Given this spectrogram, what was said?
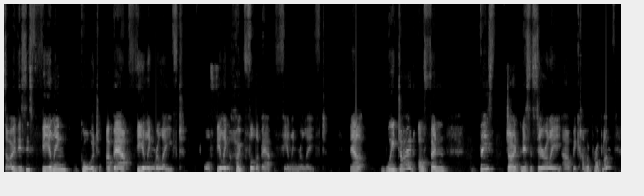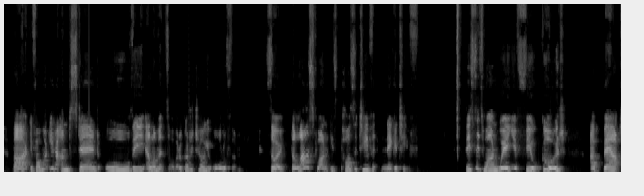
So this is feeling good about feeling relieved or feeling hopeful about feeling relieved. Now, we don't often, these don't necessarily uh, become a problem but if I want you to understand all the elements of it, I've got to tell you all of them. So the last one is positive negative. This is one where you feel good about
